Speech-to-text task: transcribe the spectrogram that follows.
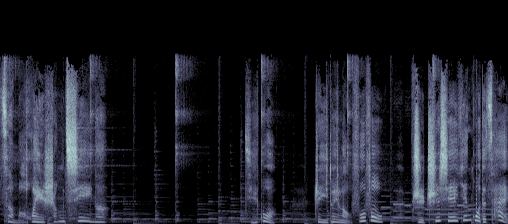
怎么会生气呢？结果，这一对老夫妇只吃些腌过的菜，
